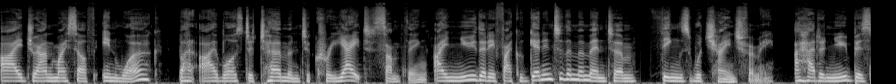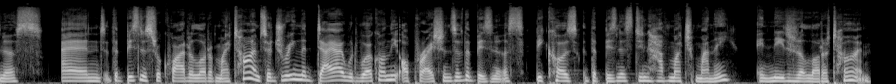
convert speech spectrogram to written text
I drowned myself in work, but I was determined to create something. I knew that if I could get into the momentum, things would change for me. I had a new business and the business required a lot of my time. So during the day, I would work on the operations of the business because the business didn't have much money. It needed a lot of time.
